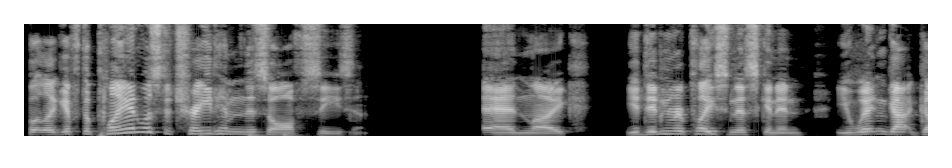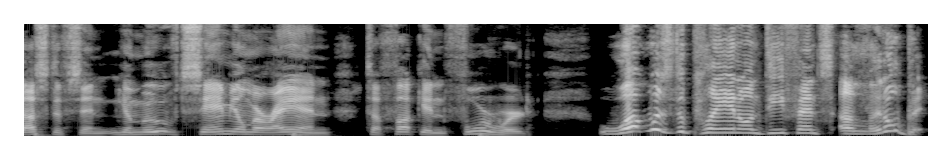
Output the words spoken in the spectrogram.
but like if the plan was to trade him this off season, and like you didn't replace Niskanen, you went and got Gustafsson, you moved Samuel Morin to fucking forward. What was the plan on defense? A little bit.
